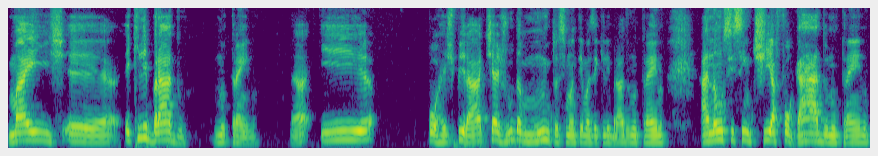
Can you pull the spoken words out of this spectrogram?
mais é, equilibrado no treino, né? E pô, respirar te ajuda muito a se manter mais equilibrado no treino, a não se sentir afogado no treino.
